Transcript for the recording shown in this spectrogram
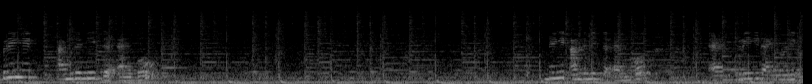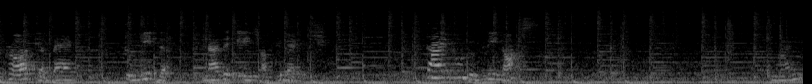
bring it underneath the elbow bring it underneath the elbow and bring it diagonally across your back to meet the another edge of the bandage. Tie two to three knots. One,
